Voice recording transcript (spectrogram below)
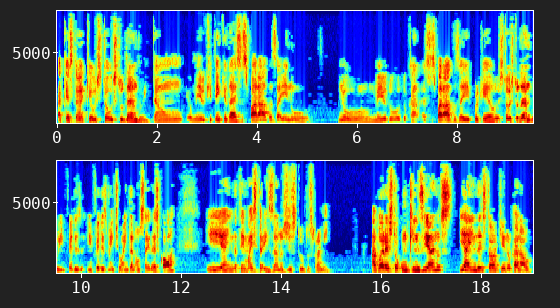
a questão é que eu estou estudando, então eu meio que tenho que dar essas paradas aí no, no meio do, do essas paradas aí porque eu estou estudando. Infeliz, infelizmente eu ainda não saí da escola e ainda tem mais três anos de estudos para mim. Agora eu estou com 15 anos e ainda estou aqui no canal.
